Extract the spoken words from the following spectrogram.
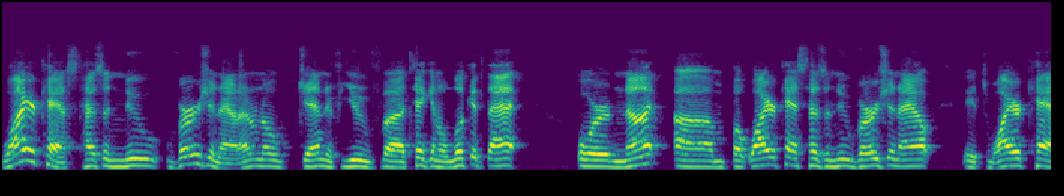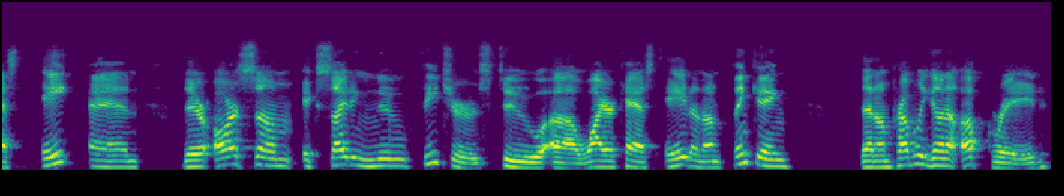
Wirecast has a new version out. I don't know, Jen, if you've uh, taken a look at that or not, um, but Wirecast has a new version out. It's Wirecast 8, and there are some exciting new features to uh, Wirecast 8, and I'm thinking that I'm probably going to upgrade,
